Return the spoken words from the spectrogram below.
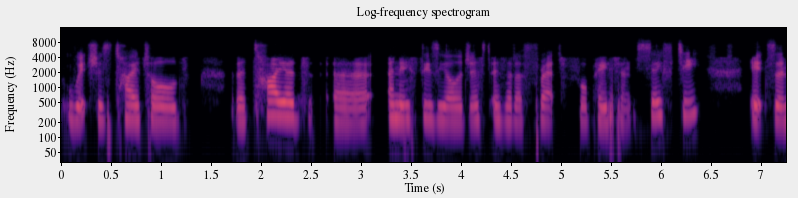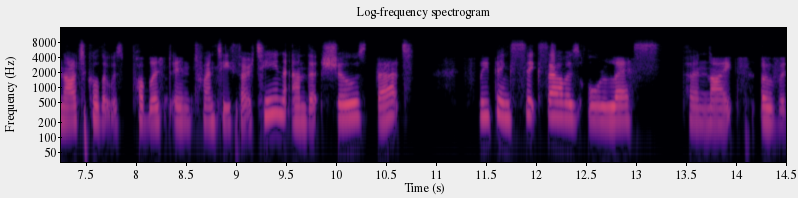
which is titled the tired uh, anesthesiologist is it a threat for patient safety? It's an article that was published in 2013 and that shows that sleeping six hours or less per night over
